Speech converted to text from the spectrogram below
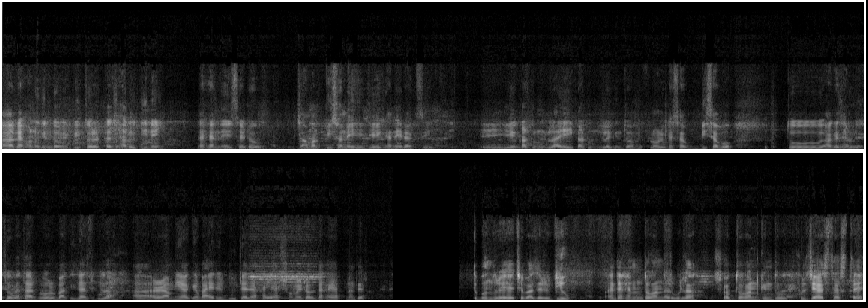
আর এখনও কিন্তু আমি ভিতরেরটা ঝাড়ু দিই নেই। দেখেন এই সাইডেও আমার পিছনে এই যে এখানেই রাখছি। এই যে কার্টুনগুলা, এই কার্টুনগুলা কিন্তু আমি ফ্লোরে বেসাবো বিছাবো। তো আগে ঝাড়ু দিতে হবে, তারপর বাকি কাজগুলা আর আমি আগে বাইরের ভিউটা দেখাই, আর সময়টাও দেখাই আপনাদের। তো বন্ধুরা, এই হচ্ছে বাজারের ভিউ দেখেন দোকানদারগুলা, সব দোকান কিন্তু খুলছে আস্তে আস্তে।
